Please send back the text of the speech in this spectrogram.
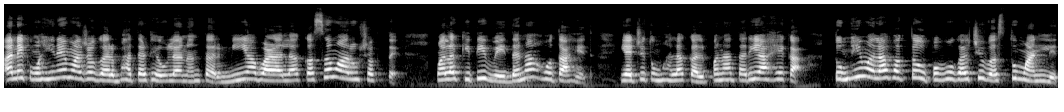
अनेक महिने माझ्या गर्भात ठेवल्यानंतर मी या बाळाला कसं मारू शकते? मला किती वेदना होत आहेत याची तुम्हाला कल्पना तरी आहे का? तुम्ही मला फक्त उपभोगाची वस्तू मानलीत.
